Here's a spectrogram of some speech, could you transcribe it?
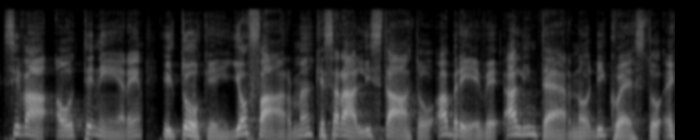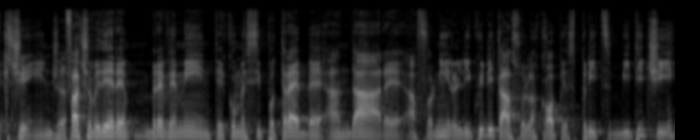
si va a ottenere il token YoFarm che sarà listato a breve all'interno di questo exchange. Faccio vedere brevemente come si potrebbe andare a fornire liquidità sulla coppia Spritz BTC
